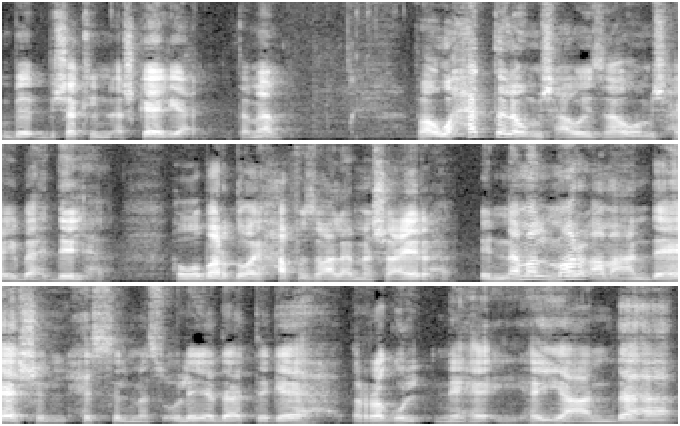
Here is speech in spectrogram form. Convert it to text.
بشكل من الأشكال يعني تمام؟ فهو حتى لو مش عاوزها هو مش هيبهدلها هو برضه هيحافظ على مشاعرها. إنما المرأة ما عندهاش الحس المسؤولية ده تجاه الرجل نهائي هي عندها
